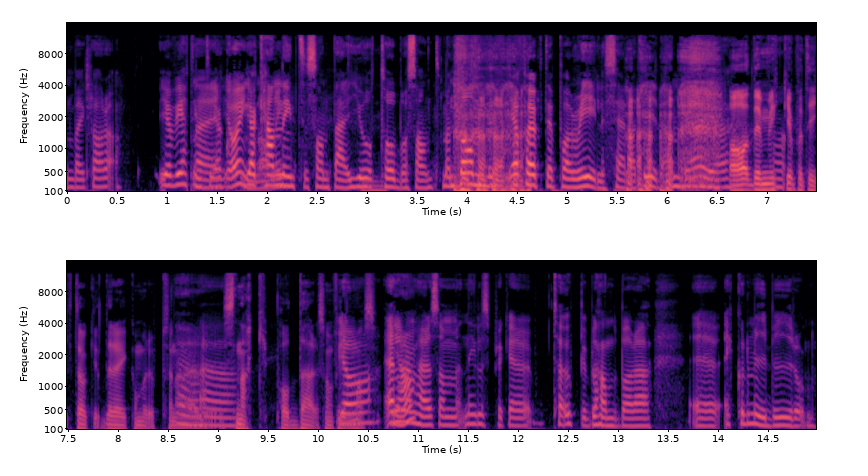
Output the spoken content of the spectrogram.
By Klara? Jag vet Nej, inte, jag, jag jag, kan inte sånt där, Youtube och sånt. Men de, jag får upp det på reels hela tiden. Ja, ja. Ja, det är mycket på TikTok där det kommer upp sådana här Ja. snackpoddar som Ja, filmas. eller Ja. de här som Nils brukar ta upp ibland bara eh, Ekonomibyrån,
